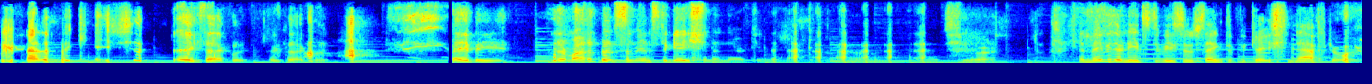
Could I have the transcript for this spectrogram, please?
gratification. Exactly. Exactly. Maybe there might have been some instigation in there too. Uh, sure. And maybe there needs to be some sanctification afterward.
